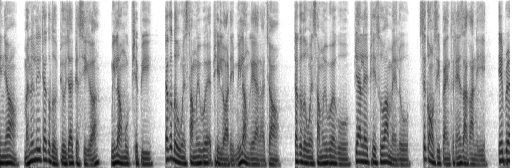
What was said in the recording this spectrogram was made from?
င်ကြောင့်မန္တလေးတက္ကသိုလ်ပြိုကျပျက်စီးကမီးလောင်မှုဖြစ်ပြီးတက္ကသိုလ်ဝင်စာမေးပွဲအဖြေလွှာတွေမီးလောင်ခဲ့ရတာကြောင့်တက္ကသိုလ်ဝင်စာမေးပွဲကိုပြန်လည်ဖြေဆိုရမယ်လို့စစ်ကောင်စီပိုင်သတင်းစာကနေဧပြီ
